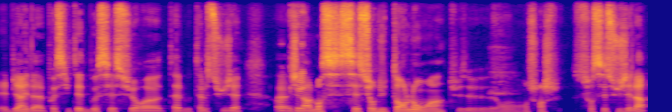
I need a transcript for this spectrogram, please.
Eh bien, il a la possibilité de bosser sur tel ou tel sujet. Euh, généralement, c'est, sur du temps long. hein, tu- on, on change sur ces sujets-là.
